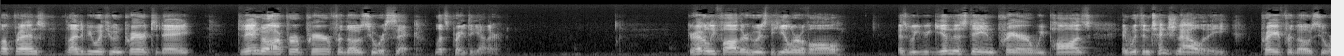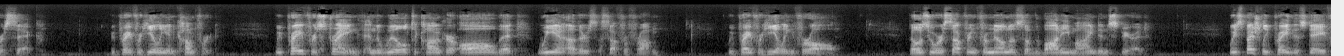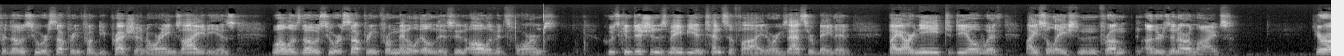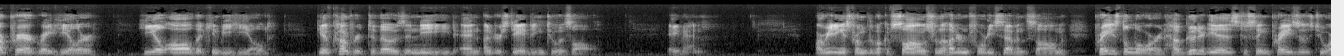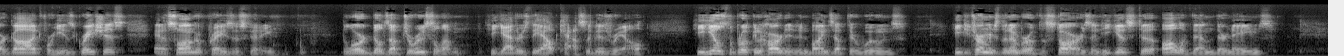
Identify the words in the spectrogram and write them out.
Hello, friends. Glad to be with you in prayer today. Today I'm going to offer a prayer for those who are sick. Let's pray together. Dear Heavenly Father, who is the healer of all, as we begin this day in prayer, we pause and with intentionality pray for those who are sick. We pray for healing and comfort. We pray for strength and the will to conquer all that we and others suffer from. We pray for healing for all, those who are suffering from illness of the body, mind, and spirit. We especially pray this day for those who are suffering from depression or anxiety, as well as those who are suffering from mental illness in all of its forms, whose conditions may be intensified or exacerbated by our need to deal with isolation from others in our lives. Hear our prayer, great healer. Heal all that can be healed. Give comfort to those in need and understanding to us all. Amen. Our reading is from the book of Psalms, from the 147th Psalm. Praise the Lord. How good it is to sing praises to our God, for he is gracious, and a song of praise is fitting. The Lord builds up Jerusalem. He gathers the outcasts of Israel. He heals the brokenhearted and binds up their wounds. He determines the number of the stars, and he gives to all of them their names.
